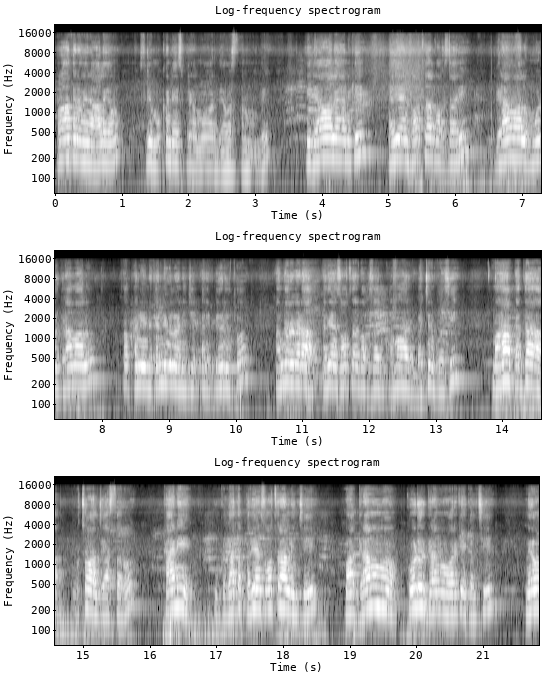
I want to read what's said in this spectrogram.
పురాతనమైన ఆలయం శ్రీ ముక్కండేశ్వరి అమ్మవారి దేవస్థానం ఉంది. ఈ దేవాలయానికి పదిహేను సంవత్సరాలకు ఒకసారి గ్రామాలు మూడు గ్రామాలు పన్నెండు కండిగులు అని చెప్పని పేరుతో అందరూ కూడా పదిహేను సంవత్సరాలకు ఒకసారి అమ్మవారికి బచ్చిన పోసి మహా పెద్ద ఉత్సవాలు చేస్తారు. కానీ ఇంక గత పదిహేను సంవత్సరాల నుంచి మా గ్రామము కోడూరు గ్రామం వరకే కలిసి మేము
